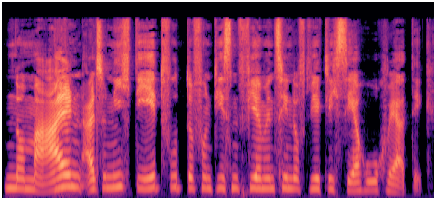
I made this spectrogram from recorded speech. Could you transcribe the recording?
normalen, also nicht Diätfutter von diesen Firmen sind oft wirklich sehr hochwertig.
